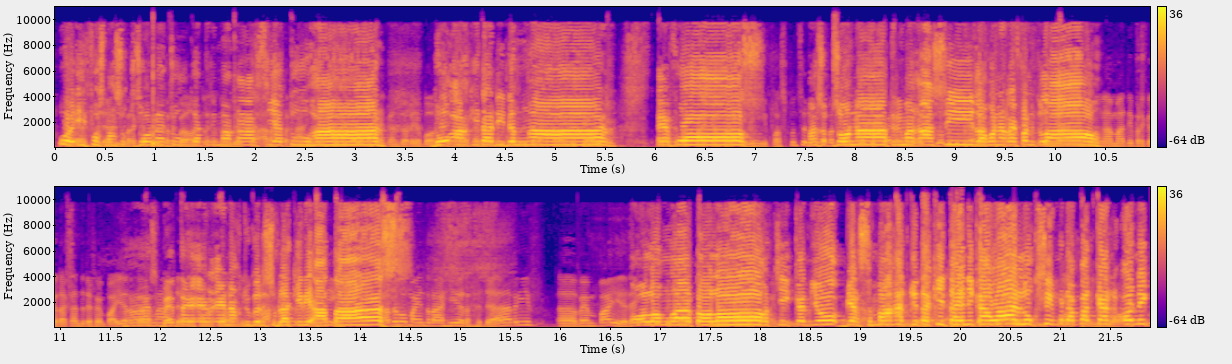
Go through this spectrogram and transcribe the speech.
Wah, Ya, Evos dan masuk zona juga. Terima kasih ya. Tuhan. Doa kita didengar. Evos. Masuk zona. Terima kasih. gua Lawan Ravenclaw. mengamati pergerakan dari Vampire karena ada BTR enak juga di sebelah kiri atas. Satu pemain terakhir dari eh, Vampire. Tolonglah, tolong. Chicken yuk. Biar semangat kita-kita ini kawan. Luxi mendapatkan Onyx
